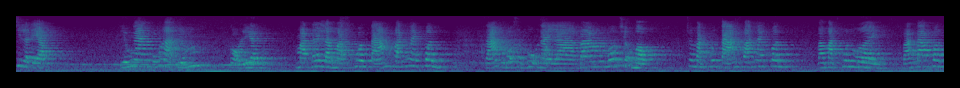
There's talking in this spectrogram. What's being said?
chi là đẹp. Yếm ngang cũng là yếm cỏ liền. Mặt đây là mặt khuôn 8 ván 2 phân. Giá của bộ sản phụ này là 31 triệu mộc. Cho mặt khuôn 8 ván 2 phân. Và mặt khuôn 10 ván 3 phân.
